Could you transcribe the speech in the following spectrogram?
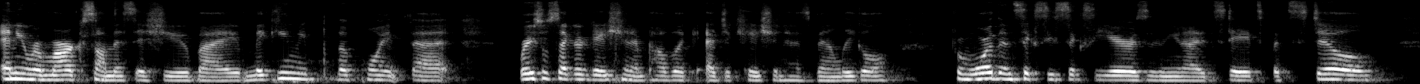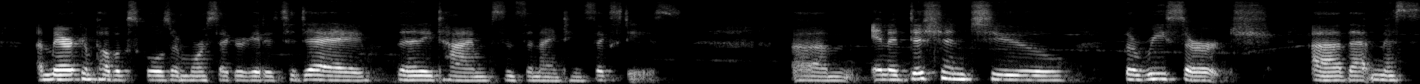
any remarks on this issue by making the, the point that racial segregation in public education has been illegal for more than 66 years in the United States, but still American public schools are more segregated today than any time since the 1960s. Um, in addition to the research uh, that Ms.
